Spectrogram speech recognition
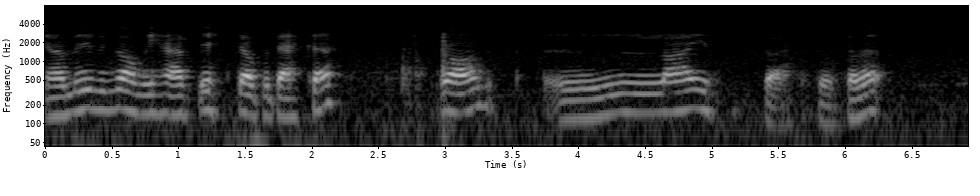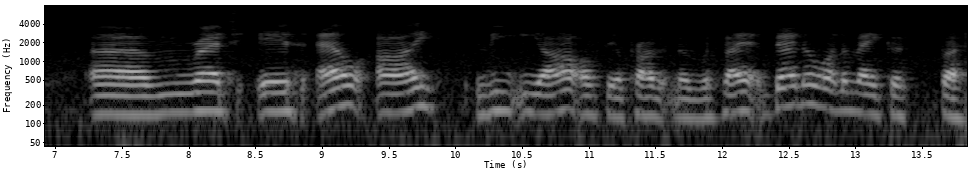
Now, moving on, we have this double decker from Live Bus or something. Um, reg is L I V E R, obviously a private number plate. Don't know what the maker bus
